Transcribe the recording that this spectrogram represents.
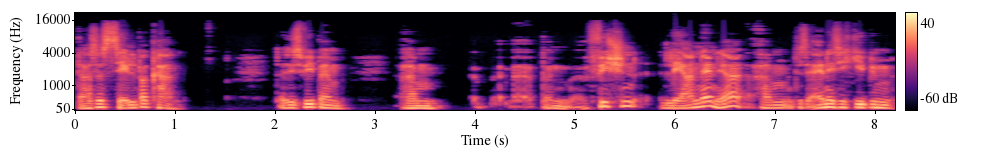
dass er es selber kann. Das ist wie beim, ähm, beim Fischen lernen. Ja, ähm, das eine ist, ich gebe ihm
